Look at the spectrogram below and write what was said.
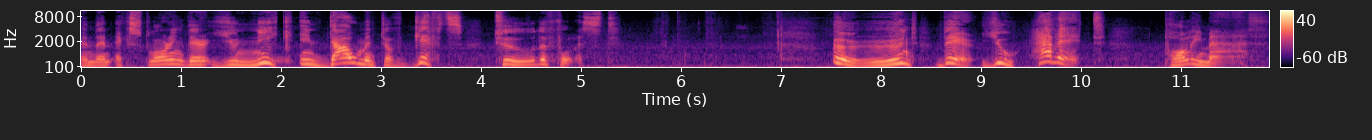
and then exploring their unique endowment of gifts to the fullest. And there you have it! Polymath.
